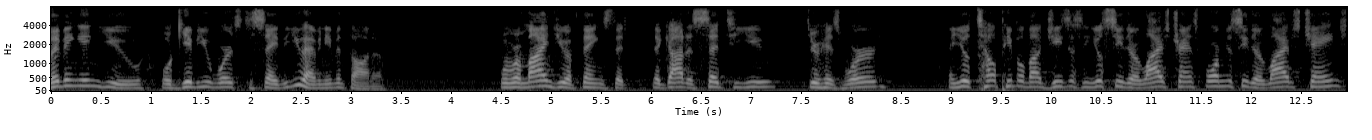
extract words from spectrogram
living in you will give you words to say that you haven't even thought of. Will remind you of things that, that God has said to you through His Word. And you'll tell people about Jesus and you'll see their lives transformed. You'll see their lives changed.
